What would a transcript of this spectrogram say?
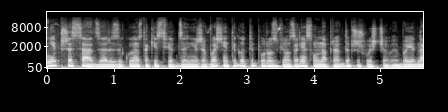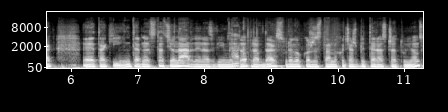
nie przesadzę, ryzykując takie stwierdzenie, że właśnie tego typu rozwiązania są naprawdę przyszłościowe, bo jednak e, taki internet stacjonarny, nazwijmy Tak. to, prawda, z którego korzystamy chociażby teraz czatując,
